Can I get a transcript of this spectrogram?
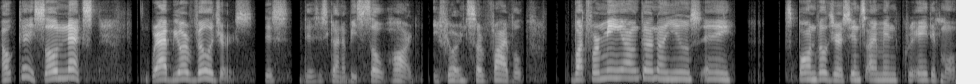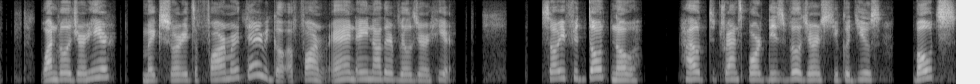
Okay so next grab your villagers. This this is gonna be so hard if you're in survival but for me, I'm gonna use a spawn villager since I'm in creative mode. One villager here. Make sure it's a farmer. There we go, a farmer. And another villager here. So if you don't know how to transport these villagers, you could use boats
